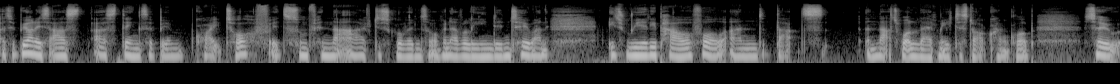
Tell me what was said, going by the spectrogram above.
Uh, to be honest as as things have been quite tough it's something that I've discovered and something I've leaned into and it's really powerful and that's and that's what led me to start Crank Club. So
